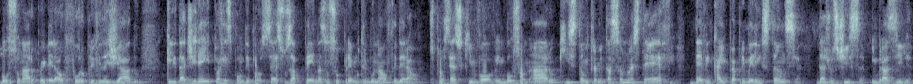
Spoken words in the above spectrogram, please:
Bolsonaro perderá o foro privilegiado que lhe dá direito a responder processos apenas no Supremo Tribunal Federal. Os processos que envolvem Bolsonaro, que estão em tramitação no STF, devem cair para a primeira instância da Justiça, em Brasília.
